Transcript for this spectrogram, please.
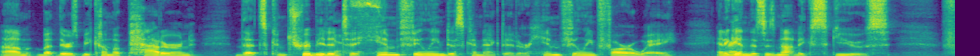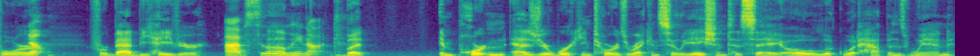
um, but there's become a pattern that's contributed to him feeling disconnected or him feeling far away. And again, Right. this is not an excuse for No. For bad behavior Absolutely um, not. but important as you're working towards reconciliation to say, oh, look what happens when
